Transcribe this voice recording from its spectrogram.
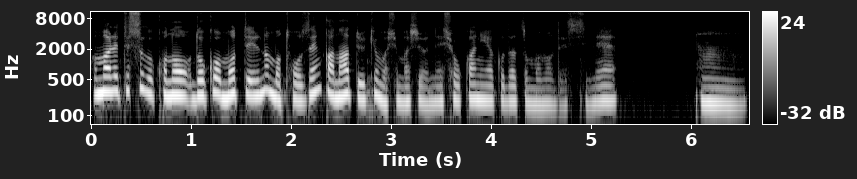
生まれてすぐこの毒を持っているのも当然かなという気もしますよね消化に役立つものですしね。うん、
